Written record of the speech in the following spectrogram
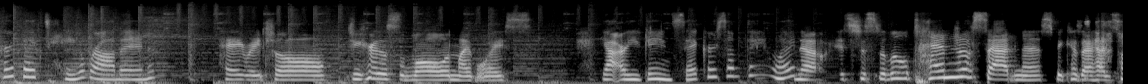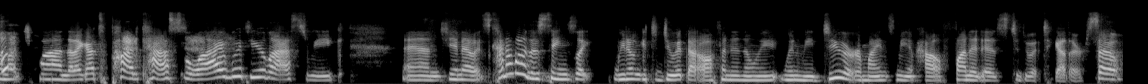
Perfect. Hey, Robin. Hey, Rachel. Do you hear this lull in my voice? Yeah, are you getting sick or something? What? No, it's just a little tinge of sadness because I had so much fun that I got to podcast live with you last week. And, you know, it's kind of one of those things like we don't get to do it that often. And then we, when we do, it reminds me of how fun it is to do it together. So,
